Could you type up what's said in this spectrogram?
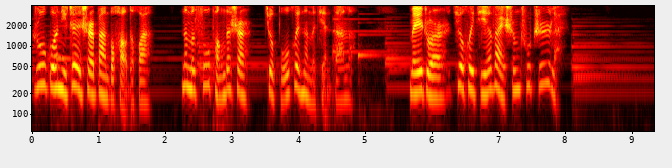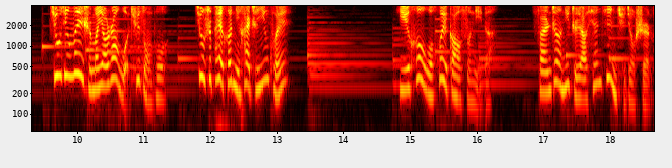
如果你这事儿办不好的话，那么苏鹏的事儿就不会那么简单了，没准儿就会节外生出枝来。究竟为什么要让我去总部？就是配合你害陈英奎？以后我会告诉你的，反正你只要先进去就是了。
